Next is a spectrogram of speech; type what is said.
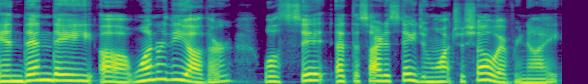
And then they, uh, one or the other, will sit at the side of stage and watch a show every night.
